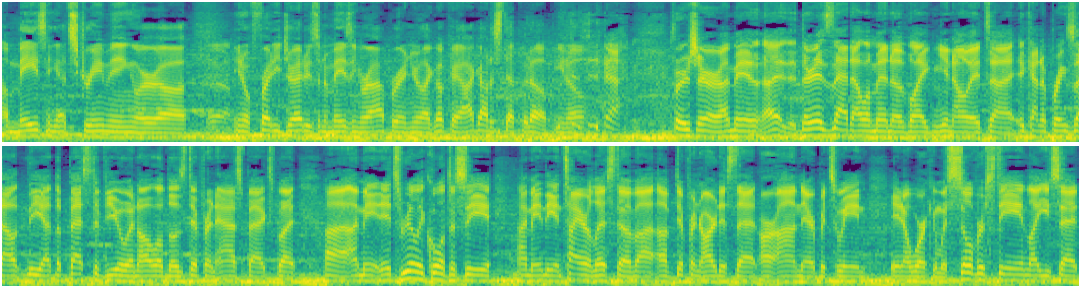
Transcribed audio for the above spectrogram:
amazing at screaming, or uh, yeah. you know Freddie Dredd, who's an amazing rapper, and you're like, okay, I got to step it up, you know? yeah for sure. I mean, I, there is that element of like you know it uh, it kind of brings out the uh, the best of you in all of those different aspects. But uh, I mean, it's really cool to see. I mean, the entire list of uh, of different artists that are on there between you know working with Silverstein, like you said,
